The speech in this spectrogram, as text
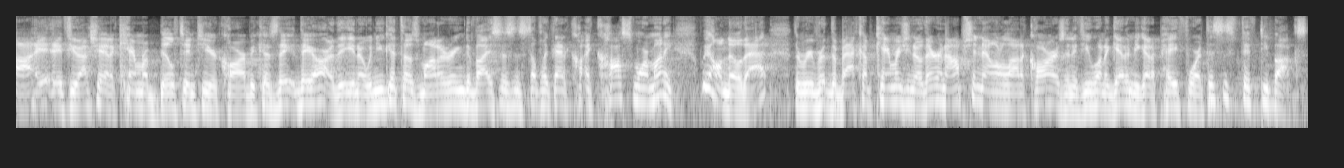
uh, if you actually had a camera built into your car, because they, they are. They, you know, when you get those monitoring devices and stuff like that, it, costs more money. We all know that. The, rever- the backup cameras, you know, they're an option now in a lot of cars, and if you want to get them, you got to pay for it. This is 50 bucks,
